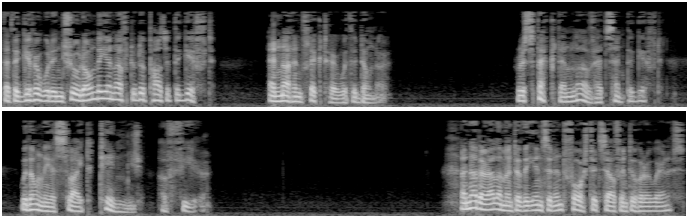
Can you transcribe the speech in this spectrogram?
that the giver would intrude only enough to deposit the gift, and not inflict her with the donor. Respect and love had sent the gift, with only a slight tinge of fear. Another element of the incident forced itself into her awareness.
